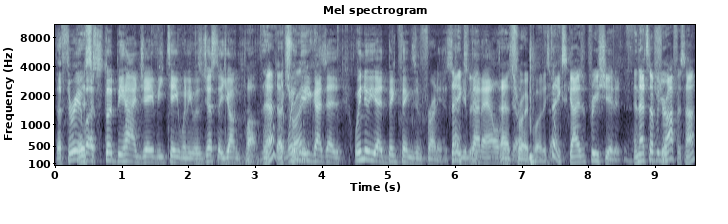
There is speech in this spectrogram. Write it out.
the three of us stood behind JVT when he was just a young pup. Yeah. And That's we right. Knew you guys had. We knew you had big things in front of you. So Thanks, you've man. done a hell of a That's job. right, buddy. Thanks, guys. Appreciate it. And that's up at your office, huh?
